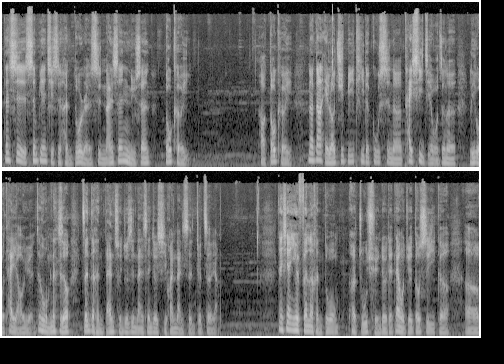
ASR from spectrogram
但是身边其实很多人是男生女生都可以，好都可以。那当然 LGBT 的故事呢，太细节，我真的离我太遥远。在我们那时候真的很单纯，就是男生就喜欢男生，就这样。但现在因为分了很多呃族群，对不对？但我觉得都是一个呃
